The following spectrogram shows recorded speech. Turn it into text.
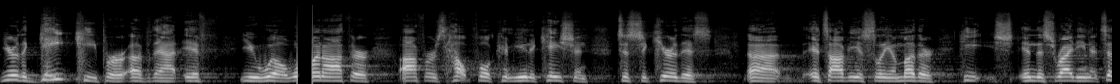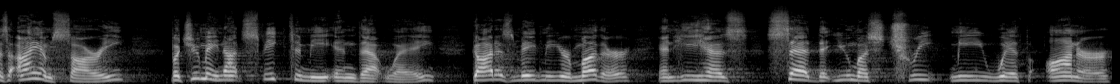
you're the gatekeeper of that, if you will. One author offers helpful communication to secure this. Uh, it's obviously a mother. He, in this writing, it says, I am sorry, but you may not speak to me in that way. God has made me your mother, and He has said that you must treat me with honor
